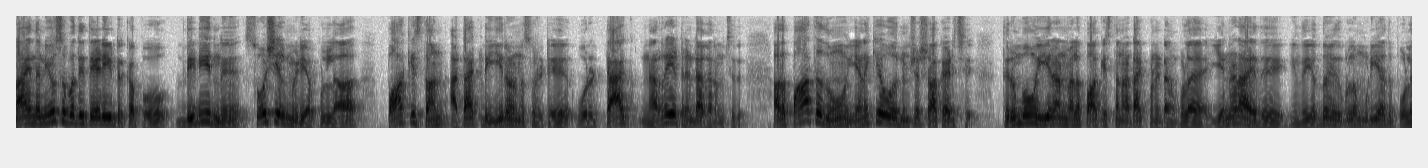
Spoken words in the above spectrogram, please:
நான் இந்த நியூஸை பற்றி தேடிட்டு இருக்கப்போ திடீர்னு சோஷியல் மீடியா ஃபுல்லாக பாகிஸ்தான் அட்டாக்டு ஈரான்னு சொல்லிட்டு ஒரு டேக் நிறைய ட்ரெண்ட் ஆக ஆரம்பிச்சது. அதை பார்த்ததும் எனக்கே ஒரு நிமிஷம் ஷாக் ஆயிடுச்சு. திரும்பவும் ஈரான் மேலே பாகிஸ்தான் அட்டாக் பண்ணிட்டாங்க போல. என்னடா இது? இந்த யுத்தம் இதுக்குள்ளே முடியாது போல.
